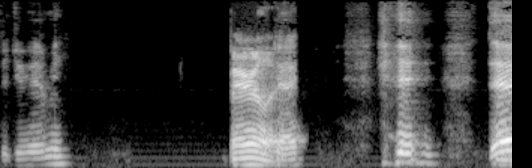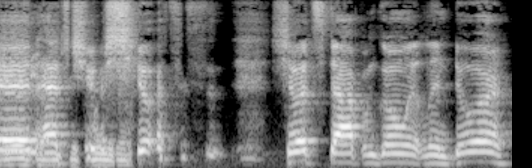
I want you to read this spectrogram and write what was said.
Did you hear me? Barely. Okay. then at short, shortstop, I'm going with Lindor.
